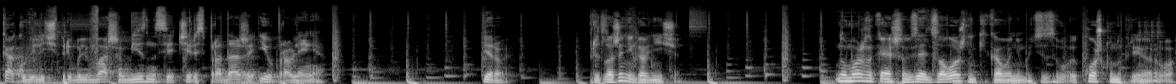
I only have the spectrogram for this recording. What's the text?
как увеличить прибыль в вашем бизнесе через продажи и управление. Первое. Предложение говнище. Ну, можно, конечно, взять в заложники кого-нибудь, кошку, например, его.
